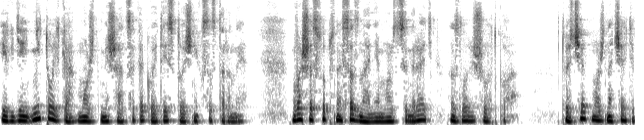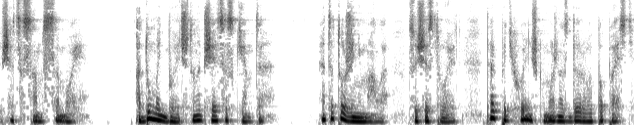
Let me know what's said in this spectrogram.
И где не только может вмешаться какой-то источник со стороны, ваше собственное сознание может сыграть злую шутку. То есть человек может начать общаться сам с собой, а думать будет, что он общается с кем-то. Это тоже немало существует. Так потихонечку можно здорово попасть.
